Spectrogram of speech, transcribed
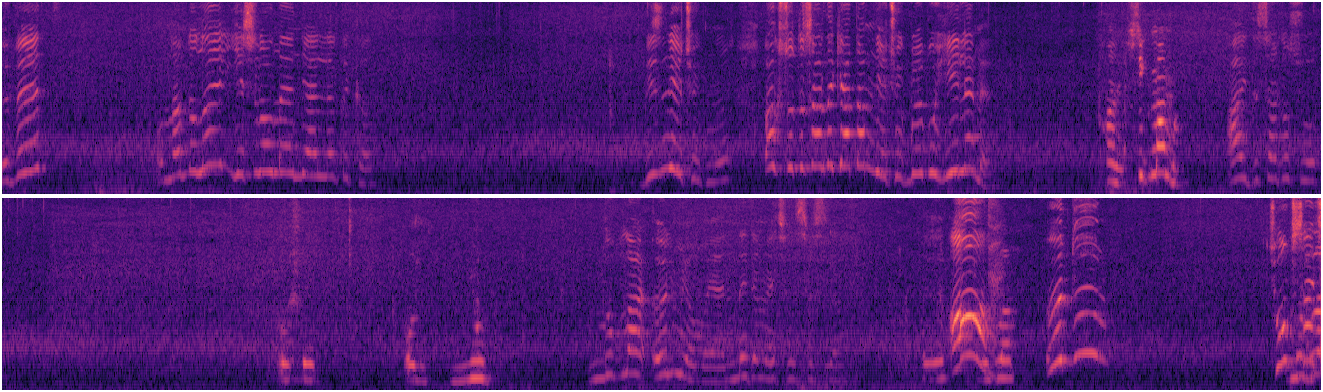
Evet. Ondan dolayı yeşil olmayan yerlerde kal. Biz niye çökmüyoruz? Bak şu dışarıdaki adam niye çökmüyor? Bu hile mi? Hani Sigma mı? Ay dışarıda su. O şey. O noob. Nooblar ölmüyor mu yani? Ne demeye çalışıyorsun? Aa! Nooblar, Öldüm. Çok saçma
